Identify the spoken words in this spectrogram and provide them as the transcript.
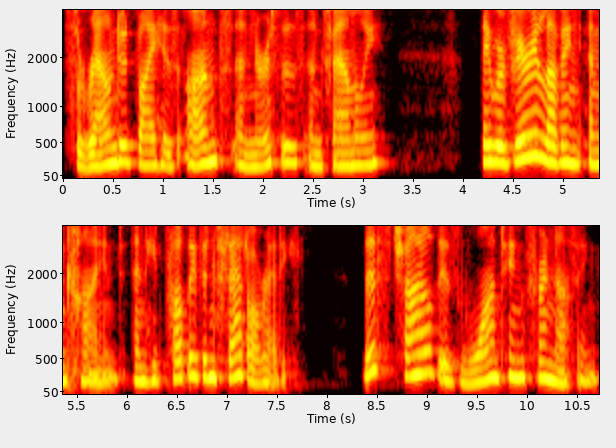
surrounded by his aunts and nurses and family. They were very loving and kind, and he'd probably been fed already. This child is wanting for nothing,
